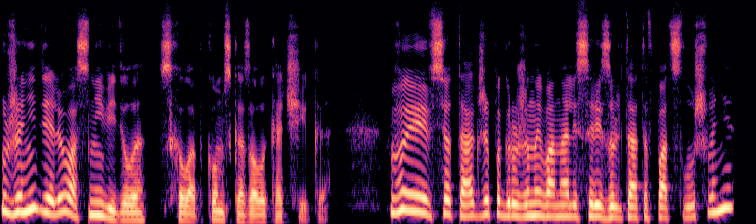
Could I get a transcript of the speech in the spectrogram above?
уже неделю вас не видела», — с холодком сказала Качика. «Вы все так же погружены в анализ результатов подслушивания?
